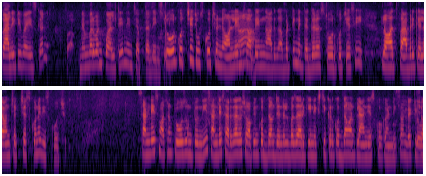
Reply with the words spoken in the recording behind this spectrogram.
క్వాలిటీ వైజ్గా నెంబర్ వన్ క్వాలిటీ నేను చెప్తా దీనికి. స్టోర్కి వచ్చి చూసుకోవచ్చండి. ఆన్లైన్ షాప్ ఏం కాదు కాబట్టి మీరు దగ్గర స్టోర్కి వచ్చేసి క్లాత్ ఫ్యాబ్రిక్ ఎలా ఉంది చెక్ చేసుకొని తీసుకోవచ్చు. సండేస్ మాత్రం క్లోజ్ ఉంటుంది. సండే సరదాగా షాపింగ్కి వద్దాం జనరల్ బజార్కి నెక్స్ట్ ఇక్కడికి వద్దాం అని ప్లాన్ చేసుకోకండి. సండే క్లోజ్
